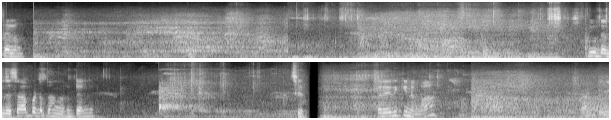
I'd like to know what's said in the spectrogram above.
சொல்லுங்க. கிட்ட இந்த சாப்பாட்டை தாங்க கிட்டங்க வேற இருக்கணுமா நன்றி.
